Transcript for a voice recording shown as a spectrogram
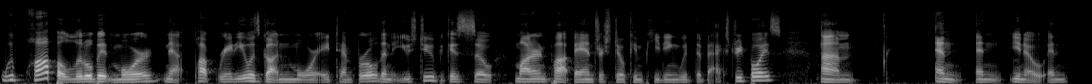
with pop a little bit more now pop radio has gotten more atemporal than it used to because so modern pop bands are still competing with the backstreet boys. Um and and you know and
